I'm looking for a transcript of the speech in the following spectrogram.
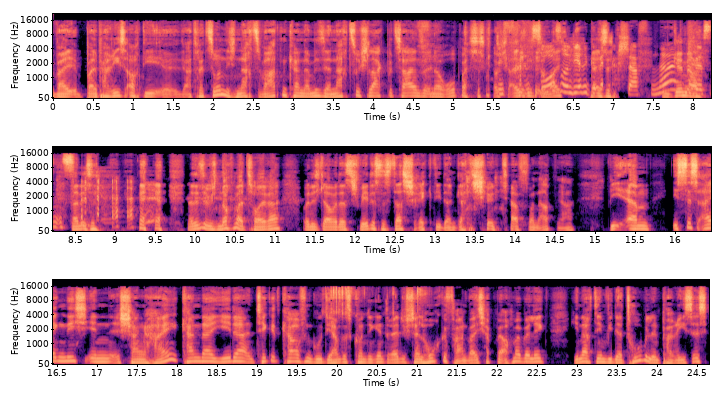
weil bei Paris auch die äh, Attraktion nicht nachts warten kann, da müssen sie ja Nachtzuschlag bezahlen, so in Europa ist das, glaube ich, alles nicht so leicht. und ihre Gewerkschaften, ne? Genau. Dann ist, dann ist es nämlich noch mal teurer und ich glaube, dass spätestens das schreckt die dann ganz schön davon ab, ja. Wie, ähm, ist es eigentlich in Shanghai? Kann da jeder ein Ticket kaufen? Gut, die haben das Kontingent relativ schnell hochgefahren, weil ich habe mir auch mal überlegt, je nachdem wie der Trubel in Paris ist,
